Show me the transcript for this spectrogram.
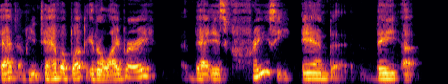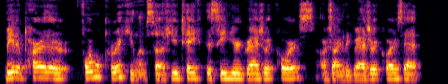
That I mean, to have a book in a library, that is crazy. And they uh, made it part of their formal curriculum. So if you take the senior graduate course, or sorry, the graduate course at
